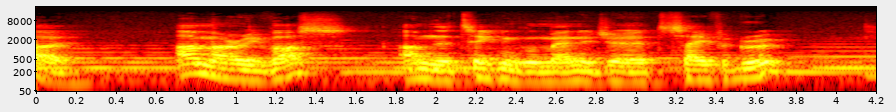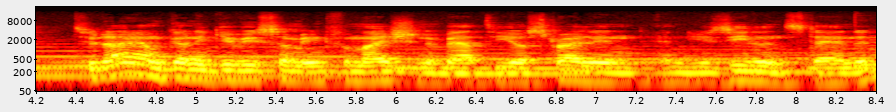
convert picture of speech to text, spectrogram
Hello, I'm Murray Voss. I'm the Technical Manager at Sayfa Group. Today I'm going to give you some information about the Australian and New Zealand standard,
